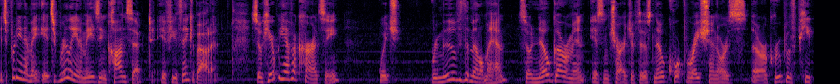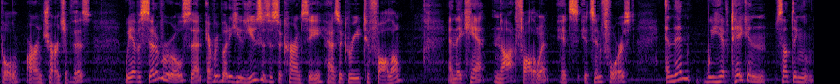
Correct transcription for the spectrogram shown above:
It's pretty ama- it's really an amazing concept if you think about it. So here we have a currency which removes the middleman, so no government is in charge of this, no corporation or or group of people are in charge of this. We have a set of rules that everybody who uses this currency has agreed to follow, and they can't not follow it. It's it's enforced. And then we have taken something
